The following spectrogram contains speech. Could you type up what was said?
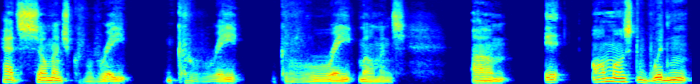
had so much great, great, great moments. Um, it almost wouldn't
